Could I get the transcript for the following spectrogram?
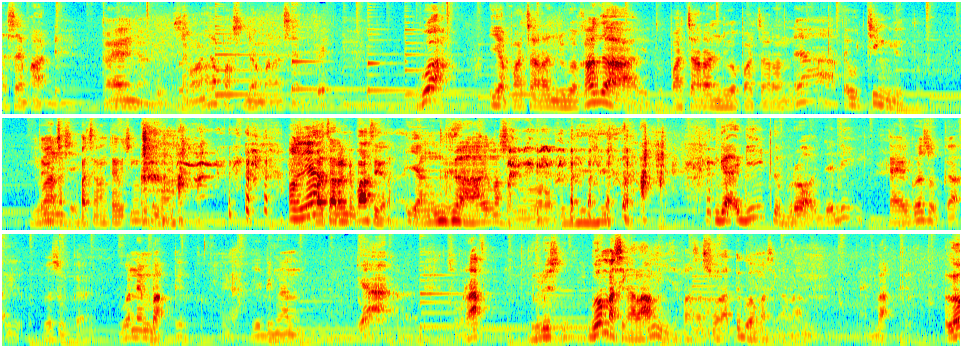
SMA deh kayaknya gitu. Soalnya pas zaman SMP gua ya pacaran juga kagak gitu. Pacaran juga pacaran ya teh ucing gitu. Gimana sih? pacaran teh ucing itu gimana? Maksudnya pacaran di pasir? Ya enggak masa ngorok enggak gitu bro. Jadi kayak gue suka gitu gue suka. Gue nembak gitu. Ya ya dengan ya surat. Dulu gue masih ngalami fase surat tuh gue masih ngalami. Nembak gitu. Lo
